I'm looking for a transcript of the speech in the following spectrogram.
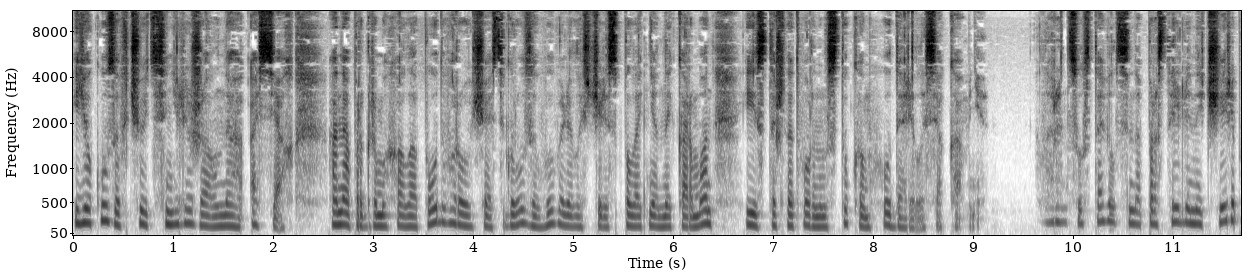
Ее кузов чуть не лежал на осях. Она прогромыхала по двору, часть груза вывалилась через полотняный карман и с тошнотворным стуком ударилась о камни. Лоренцо уставился на простреленный череп,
